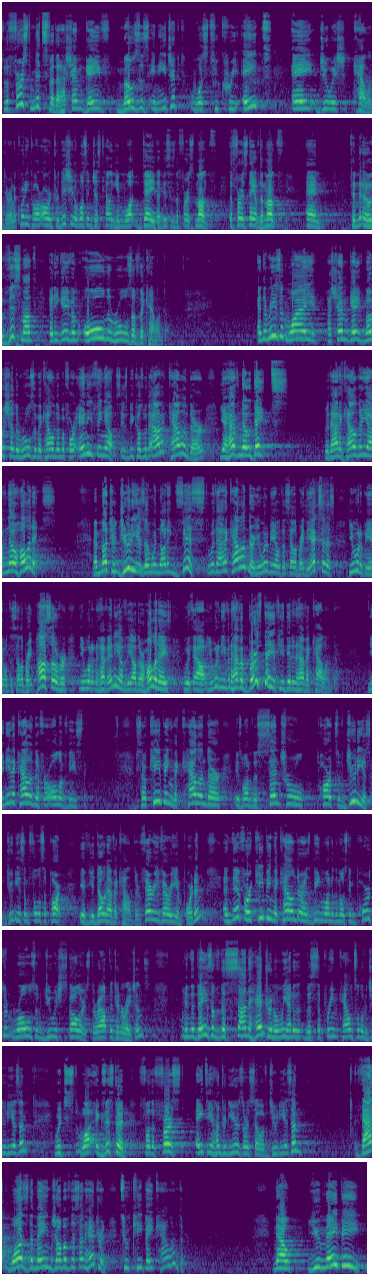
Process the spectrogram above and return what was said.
So the first mitzvah that Hashem gave Moses in Egypt was to create a Jewish calendar. And according to our oral tradition, it wasn't just telling him what day, that this is the first month, the first day of the month, and to know this month, but he gave him all the rules of the calendar. And the reason why Hashem gave Moshe the rules of the calendar before anything else is because without a calendar, you have no dates. Without a calendar, you have no holidays. And much of Judaism would not exist without a calendar. You wouldn't be able to celebrate the Exodus. You wouldn't be able to celebrate Passover. You wouldn't have any of the other holidays without, you wouldn't even have a birthday if you didn't have a calendar. You need a calendar for all of these things. So keeping the calendar is one of the central parts of Judaism. Judaism falls apart if you don't have a calendar. Very, very important. And therefore, keeping the calendar has been one of the most important roles of Jewish scholars throughout the generations. In the days of the Sanhedrin, when we had a, the Supreme Council of Judaism, which existed for the first 1800 years or so of Judaism, that was the main job of the Sanhedrin, to keep a calendar. Now, you may be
